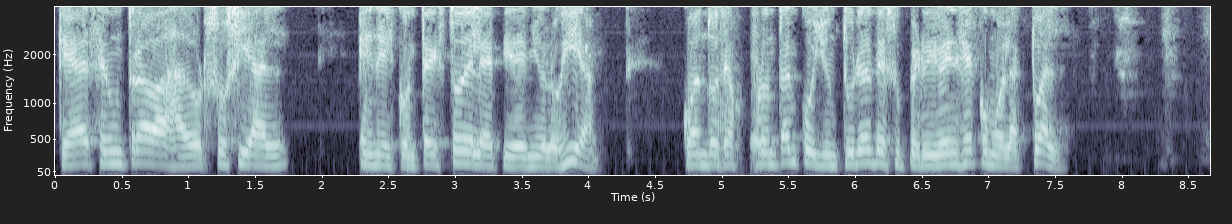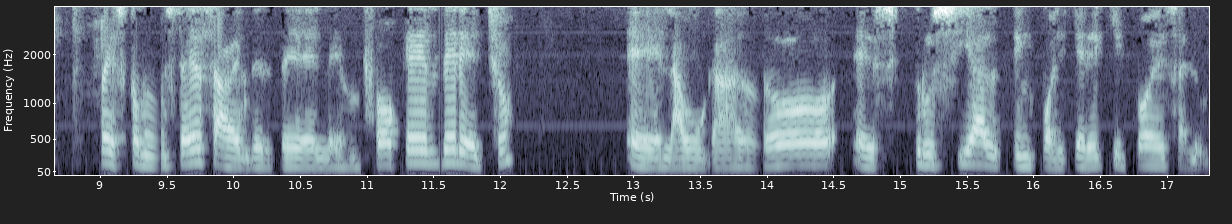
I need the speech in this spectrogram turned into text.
qué hace un trabajador social en el contexto de la epidemiología cuando se afrontan coyunturas de supervivencia como la actual? Pues como ustedes saben, desde el enfoque del derecho, el abogado es crucial en cualquier equipo de salud.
